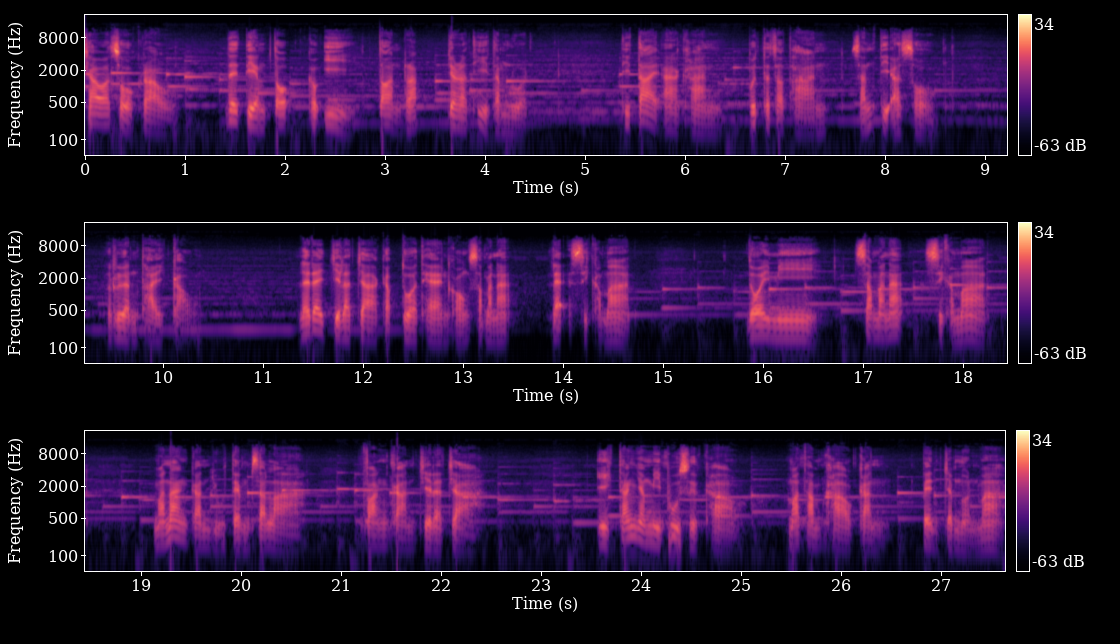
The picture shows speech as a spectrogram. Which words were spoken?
ชาวอโศกเรา ได้เตรียมโต๊ะเก้าอี้ต้อนรับเจ้าหน้าที่ตำรวจ ที่ใต้อาคารพุทธสถาน สันติอโศก เรือนไทยเก่า และได้เจรจากับตัวแทนของสมณะและสิกขมาศโดยมีสมณะสิกขมาศมานั่งกันอยู่เต็มศาลา ฟังการเจรจา อีกทั้งยังมีผู้สื่อข่าวมาทำข่าวกันเป็นจำนวนมาก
